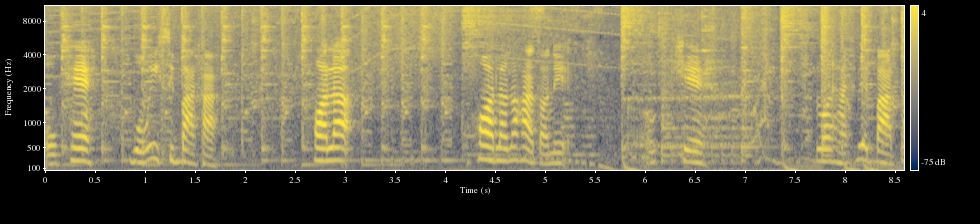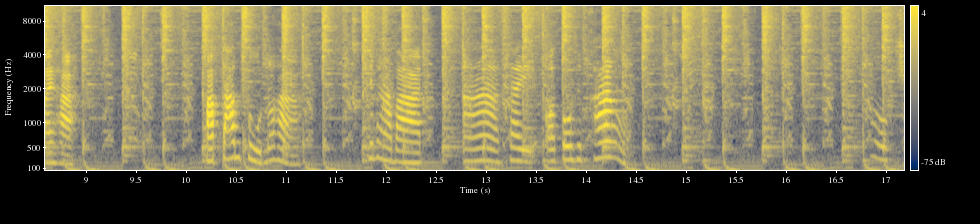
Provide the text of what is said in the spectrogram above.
โอเค บวกอีกสิบบาทค่ะ พอละพอแล้วนะคะตอนนี้ โอเครอยหาสิบเอ็ดบาทไปค่ะ ปรับตามสูตรเนาะค่ะสิบห้าบาท อ่า ใส่ออโต้สิบข้าง โอเค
